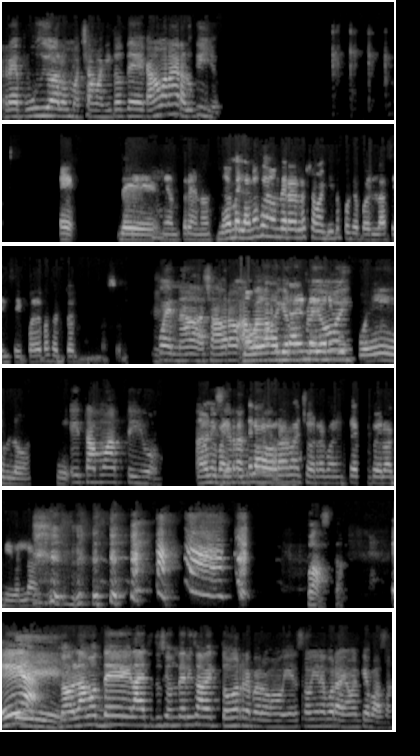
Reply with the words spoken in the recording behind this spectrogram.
repudio a los chamaquitos de Cámara, era Luquillo. Eh, de mi entreno. No, en verdad no sé dónde eran los chamaquitos porque por la 6 puede pasar todo el mundo. Pues nada, out No voy a tirar en cumple medio de hoy ningún pueblo. Sí. y estamos activos. Ah, me parece tu la hora machorra con este pelo aquí, ¿verdad? Basta. Ea, Eh. no hablamos de la destitución de Elizabeth Torres, pero eso viene por ahí, a ver qué pasa.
